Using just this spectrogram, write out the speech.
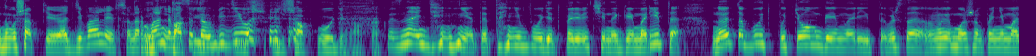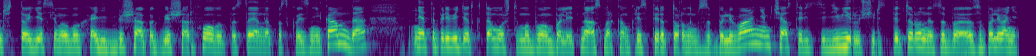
Ну, вы шапки одевали, все нормально, От вас так, это і- убедило? І, і шапку одягав так. Вы знаете, нет, это не будет причиной гайморита, но это будет путем гайморита. Вы же са- мы можем понимать, что если мы будем ходить без шапок, без шарфов и постоянно по сквознякам, да, это приведет к тому, что мы будем болеть насморком, к респираторным заболеваниям. Часто рецидивирующие респираторные забо- заболевания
